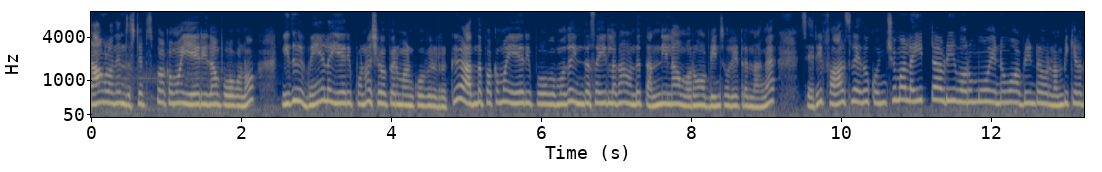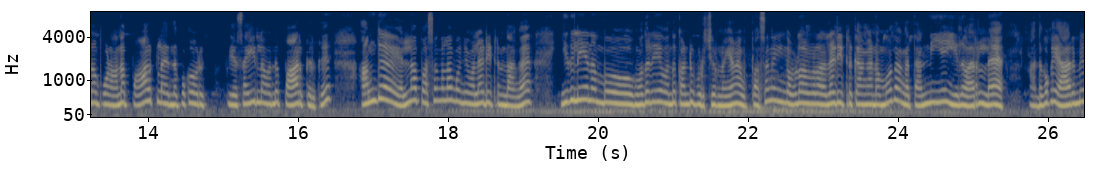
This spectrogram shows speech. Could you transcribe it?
நாங்களும் வந்து இந்த ஸ்டெப்ஸ் பக்கமாக ஏறி தான் போகணும். இது மேலே ஏறி போனால் சிவபெருமான் கோவில் இருக்குது அந்த பக்கமாக ஏறி போகும்போது இந்த சைடில் தான் வந்து தண்ணிலாம் வரும் அப்படின்னு சொல்லிட்டு இருந்தாங்க. சரி ஃபால்ஸில் ஏதோ கொஞ்சமாக லைட்டாக அப்படியே வருமோ என்னவோ அப்படின்ற ஒரு நம்பிக்கையில் தான் போனோம். ஆனால் பார்க்கில் இந்த பக்கம் ஒரு சைடில் வந்து பார்க் இருக்குது அங்கே எல்லா பசங்களாம் கொஞ்சம் விளையாடிட்டு இருந்தாங்க. இதுலேயே நம்ம முதல்லயே வந்து கண்டுபிடிச்சிடணும். ஏன்னா பசங்க இங்கே இவ்வளோ விளையாடிட்டு இருக்காங்கன்னும் போது அங்கே தண்ணியே இல்லை வரல. அந்த பக்கம் யாருமே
